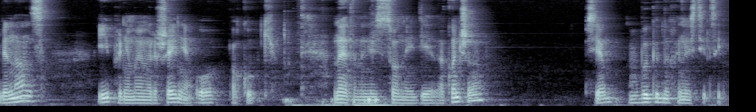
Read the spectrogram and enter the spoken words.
Binance и принимаем решение о покупке. На этом инвестиционная идея закончена. Всем выгодных инвестиций.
